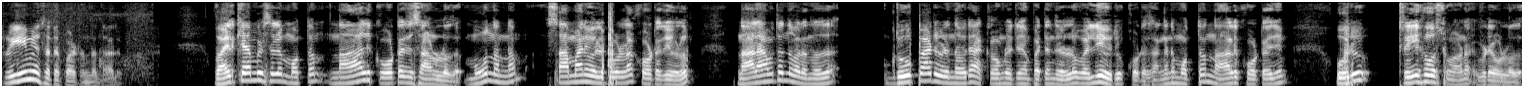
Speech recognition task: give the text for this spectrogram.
പ്രീമിയം സെറ്റപ്പ് ആയിട്ടുണ്ട് എന്തായാലും. വൈൽഡ് ക്യാമ്പേഴ്സിൽ മൊത്തം നാല് കോട്ടേജസ് ആണുള്ളത്. മൂന്നെണ്ണം സാമാന്യ വലുപ്പമുള്ള കോട്ടേജുകളും നാലാമത്തെന്ന് പറയുന്നത് ഗ്രൂപ്പായിട്ട് വരുന്നവരെ അക്കോമഡേറ്റ് ചെയ്യാൻ പറ്റുന്നതിലുള്ള വലിയൊരു കോട്ടേജ് അങ്ങനെ മൊത്തം നാല് കോട്ടേജും ഒരു ട്രീ ഹൗസുമാണ് ഇവിടെ ഉള്ളത്.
